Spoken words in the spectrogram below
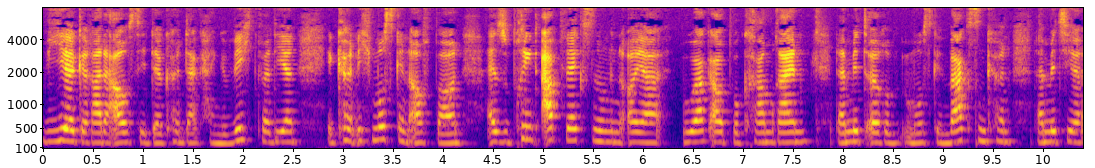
wie ihr gerade aussieht. Ihr könnt da kein Gewicht verlieren, ihr könnt nicht Muskeln aufbauen. Also bringt Abwechslung in euer Workout-Programm rein, damit eure Muskeln wachsen können, damit, ihr,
